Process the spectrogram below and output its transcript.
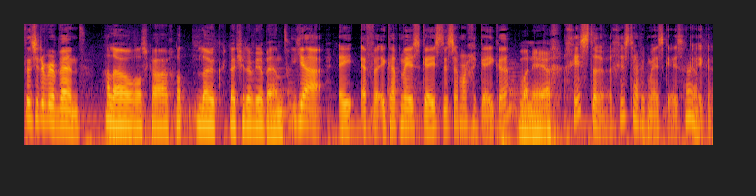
dat je er weer bent. Hallo Oscar, wat leuk dat je er weer bent. Ja, hey, even, ik heb Mees Case dus zeg maar gekeken. Wanneer? Gisteren, gisteren heb ik Mees Case Ah, gekeken.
